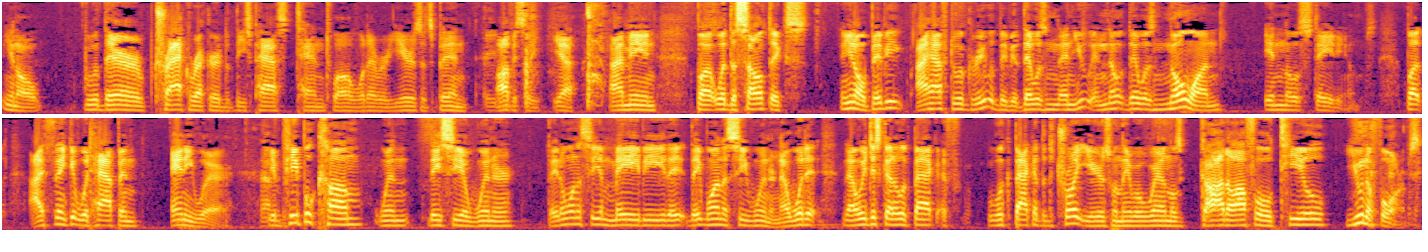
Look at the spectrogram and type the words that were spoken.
you know, with their track record these past 10, 12, whatever years it's been, obviously, yeah. I mean, but with the Celtics, you know, Bibby, I have to agree with Bibby. There was, and you, and no, there was no one in those stadiums. But I think it would happen anywhere. If people come when they see a winner They don't want to see a maybe. They they want to see winner. Now, would it? Now we just got to look back. Look back at the Detroit years when they were wearing those god awful teal uniforms.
